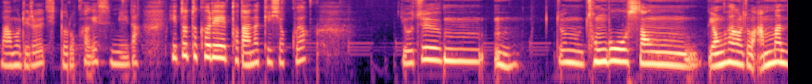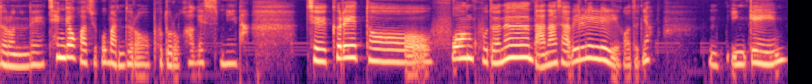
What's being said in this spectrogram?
마무리를 짓도록 하겠습니다. 히트2 크리에이터 나나키셨고요. 요즘 음, 좀 정보성 영상을 좀 안 만들었는데 챙겨가지고 만들어 보도록 하겠습니다. 제 크리에이터 후원 코드는 나나샵 111이거든요. 음, 인게임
